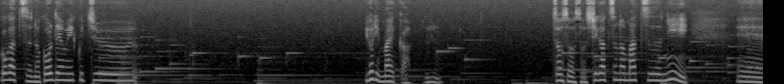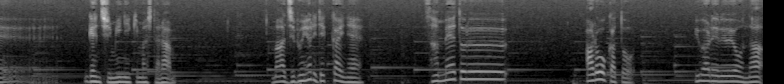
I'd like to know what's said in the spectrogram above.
5月のゴールデンウィーク中より前か、うん、そうそうそう。4月の末に、えー、現地見に行きましたらまあ自分よりでっかいね3メートルあろうかと言われるような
